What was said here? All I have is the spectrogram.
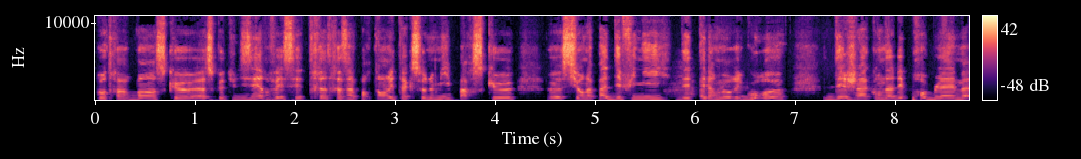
contrairement à ce que à ce que tu disais, Hervé, c'est très très important les taxonomies parce que euh, si on n'a pas défini des termes rigoureux, déjà qu'on a des problèmes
